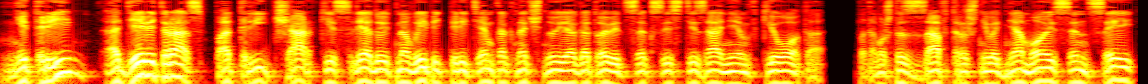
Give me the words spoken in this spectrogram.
«Не три, а девять раз по три чарки следует на выпить перед тем, как начну я готовиться к состязаниям в Киото, потому что с завтрашнего дня мой сенсей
